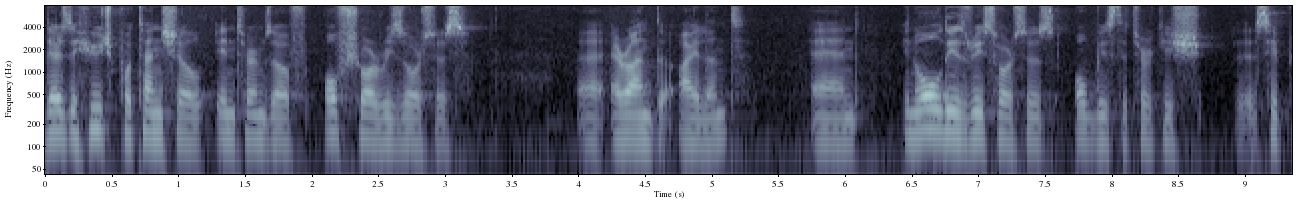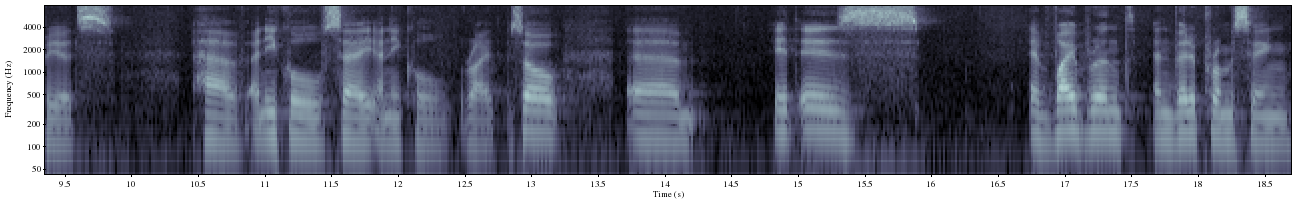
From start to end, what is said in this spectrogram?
there's a huge potential in terms of offshore resources uh, around the island. And in all these resources, obviously, Turkish uh, Cypriots have an equal say and equal right. So um, it is a vibrant and very promising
